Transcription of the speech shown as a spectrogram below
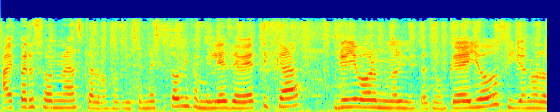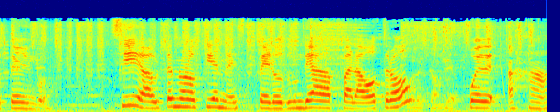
Hay personas que a lo mejor dicen, es que toda mi familia es diabética, yo llevo la misma alimentación que ellos y yo no lo tengo. Sí, ahorita no lo tienes, pero de un día para otro puede cambiar. Puede, ajá,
